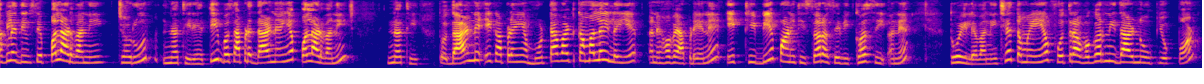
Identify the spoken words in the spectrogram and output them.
આગલે દિવસે પલાળવાની જરૂર નથી રહેતી. બસ આપણે દાળને અહીંયા પલાળવાની જ નથી. તો દાળને એક આપણે અહીંયા મોટા વાટકામાં લઈ લઈએ અને હવે આપણે એને એકથી બે પાણીથી સરસ એવી ઘસી અને ધોઈ લેવાની છે. તમે અહીંયા ફોતરા વગરની દાળનો ઉપયોગ પણ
